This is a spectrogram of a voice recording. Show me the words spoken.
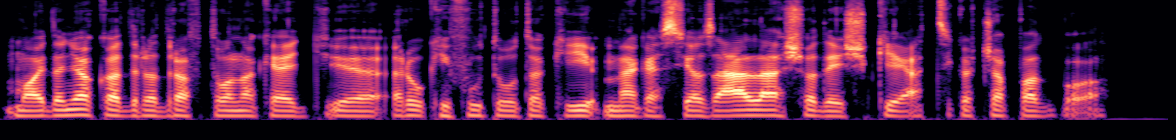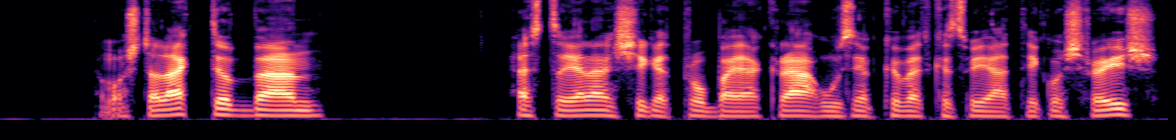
majd a nyakadra draftolnak egy rookie futót, aki megeszi az állásod és kiátszik a csapatból. Na most a legtöbben ezt a jelenséget próbálják ráhúzni a következő játékosra is.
